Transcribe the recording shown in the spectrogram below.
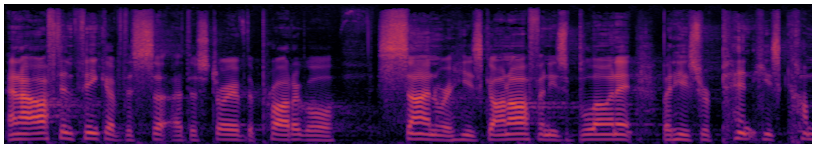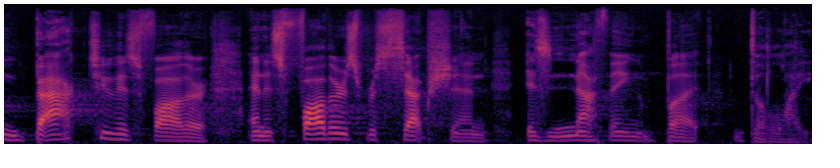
And I often think of the, uh, the story of the prodigal son where he's gone off and he's blown it, but he's repent, he's come back to his father, and his father's reception is nothing but delight.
